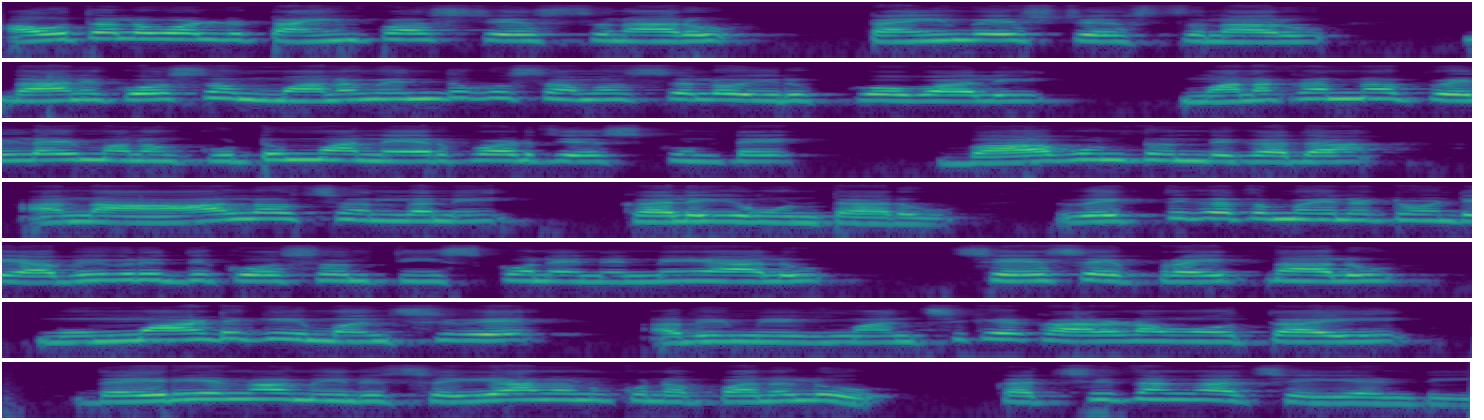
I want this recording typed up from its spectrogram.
అవతల వాళ్ళు టైం పాస్ చేస్తున్నారు టైం వేస్ట్ చేస్తున్నారు. దానికోసం మనం ఎందుకు సమస్యలో ఇరుక్కోవాలి? మనకన్నా పెళ్ళై మనం కుటుంబాన్ని ఏర్పాటు చేసుకుంటే బాగుంటుంది కదా అన్న ఆలోచనలని కలిగి ఉంటారు. వ్యక్తిగతమైనటువంటి అభివృద్ధి కోసం తీసుకునే నిర్ణయాలు చేసే ప్రయత్నాలు ముమ్మాటికి మంచివే అవి మీ మంచికే కారణమవుతాయి. ధైర్యంగా మీరు చేయాలనుకున్న పనులు ఖచ్చితంగా చేయండి.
